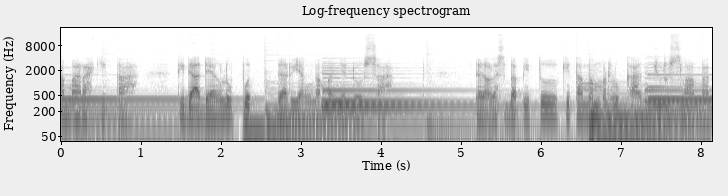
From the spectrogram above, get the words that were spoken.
amarah kita. Tidak ada yang luput dari yang namanya dosa, dan oleh sebab itu kita memerlukan Juru Selamat,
